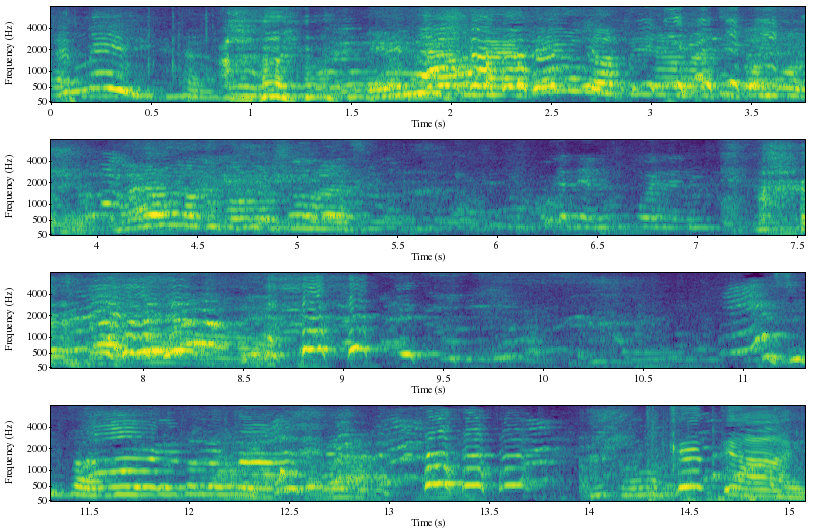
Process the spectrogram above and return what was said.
Emilia. Emilia, dai una prima ma ti conosco. Ma io non ti conosco, grazie. Che simpatico, tutto lo hai?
